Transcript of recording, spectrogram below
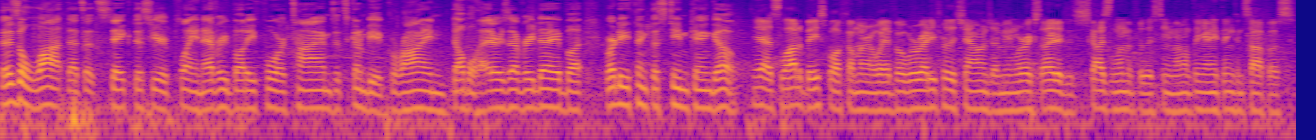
there's a lot that's at stake this year, playing everybody four times? It's going to be a grind, double headers every day, but where do you think this team can go? Yeah, it's a lot of baseball coming our way, but we're ready for the challenge. I mean, we're excited. The sky's the limit for this team. I don't think anything can stop us.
